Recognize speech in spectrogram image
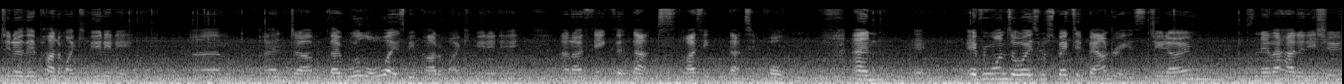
Do you know they're part of my community, um, and um, they will always be part of my community. And I think that that's I think that's important. And everyone's always respected boundaries. Do you know? I've never had an issue.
